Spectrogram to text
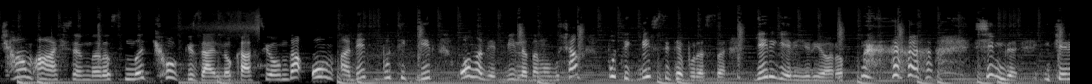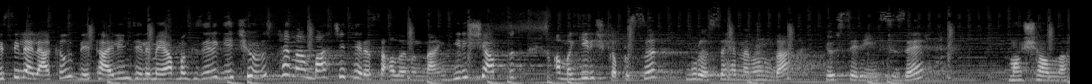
çam ağaçlarının arasında çok güzel lokasyonda 10 adet butik bir 10 adet villadan oluşan butik bir site burası. Geri geri yürüyorum. Şimdi içerisiyle alakalı detaylı inceleme yapmak üzere geçiyoruz. Hemen bahçe terası alanından giriş yaptık. Ama giriş kapısı burası. Hemen onu da göstereyim size. Maşallah.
